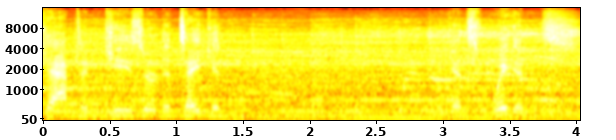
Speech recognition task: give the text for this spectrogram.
Captain Keyser to take it against Wiggins.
